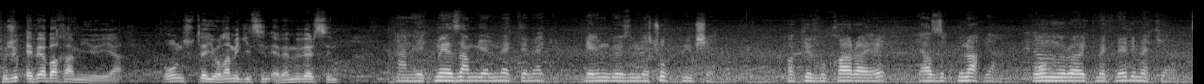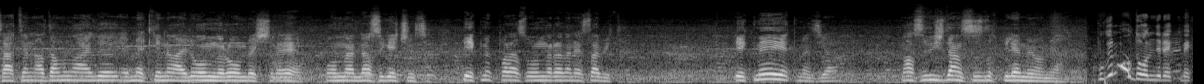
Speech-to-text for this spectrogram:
Çocuk eve bakamıyor ya. Onun üstüne yola mı gitsin, eve mi versin? Yani ekmeğe zam gelmek demek benim gözümde çok büyük şey. Fakir fukaraya yazık günah yani. 10 lira ekmek ne demek ya? Zaten adamın aylığı, emeklinin aylığı 10 lira 15 liraya. Onlar nasıl geçinsin? Bir ekmek parası 10 liradan hesap et. Ekmeğe yetmez ya. Nasıl vicdansızlık bilemiyorum ya. Bugün mü oldu 10 lira ekmek?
